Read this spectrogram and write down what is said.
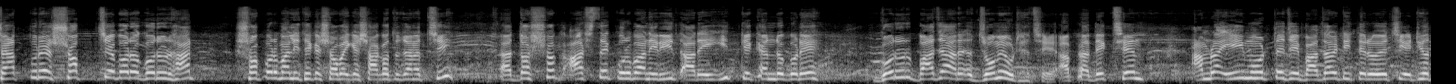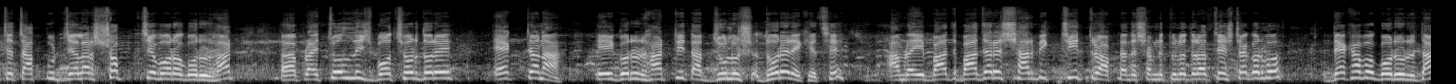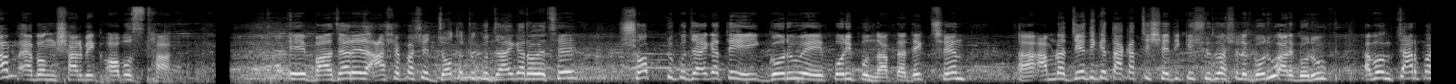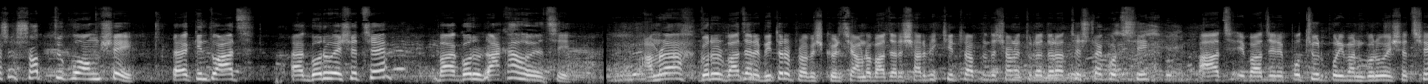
চাঁদপুরের সবচেয়ে বড় গরুর হাট সপরমালি থেকে সবাইকে স্বাগত জানাচ্ছি। দর্শক, আসছে কোরবানির ঈদ আর এই ঈদকে কেন্দ্র করে গরুর বাজার জমে উঠেছে। আপনারা দেখছেন, আমরা এই মুহূর্তে যে বাজারটিতে রয়েছি, এটি হচ্ছে চাঁদপুর জেলার সবচেয়ে বড় গরুর হাট। প্রায় চল্লিশ বছর ধরে একটানা এই গরুর হাটটি তার জুলুস ধরে রেখেছে। আমরা এই বাজারের সার্বিক চিত্র আপনাদের সামনে তুলে ধরার চেষ্টা করব। দেখাবো গরুর দাম এবং সার্বিক অবস্থা। এই বাজারের আশেপাশে যতটুকু জায়গা রয়েছে, সবটুকু জায়গাতেই গরুয়ে পরিপূর্ণ। আপনারা দেখছেন আমরা যেদিকে তাকাচ্ছি সেদিকে শুধু আসলে গরু আর গরু এবং চারপাশের সবটুকু অংশে কিন্তু আজ গরু এসেছে বা গরু রাখা হয়েছে। আমরা গরুর বাজারের ভিতরে প্রবেশ করছি আমরা বাজারের সার্বিক চিত্র আপনাদের সামনে তুলে ধরার চেষ্টা করছি। আজ এ বাজারে প্রচুর পরিমাণ গরু এসেছে।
